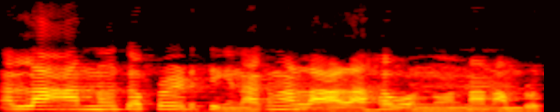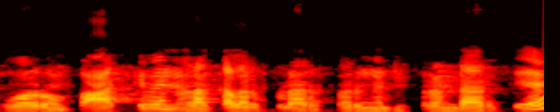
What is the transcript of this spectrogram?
நல்லா ஆறுனதுக்கப்புறம் எடுத்திங்கனாக்கா நல்லா அழகாக ஒன்று ஒன்றா நம்மளுக்கு வரும். பார்க்கவே நல்லா கலர்ஃபுல்லாக இருக்கு பாருங்கள் டிஃப்ரெண்ட்டாக இருக்குது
